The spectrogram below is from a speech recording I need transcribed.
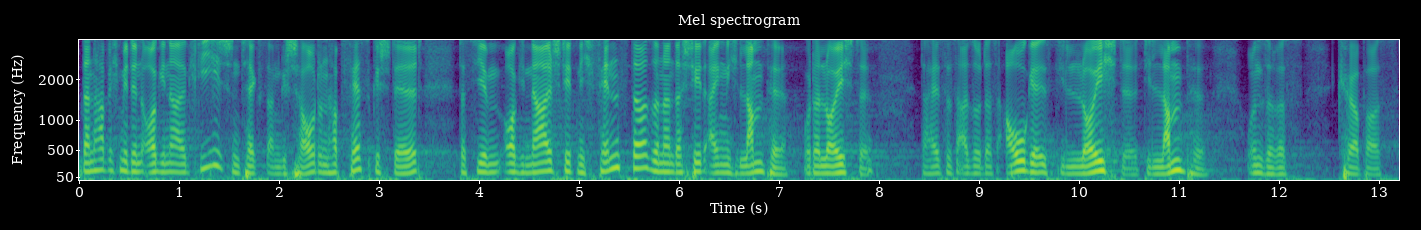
Dann habe ich mir den original griechischen Text angeschaut und habe festgestellt, dass hier im Original steht nicht Fenster, sondern da steht eigentlich Lampe oder Leuchte. Da heißt es also, das Auge ist die Leuchte, die Lampe unseres Körpers.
